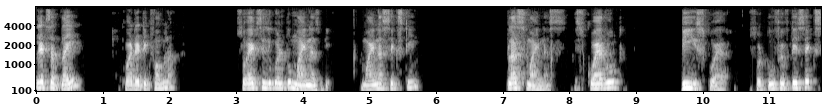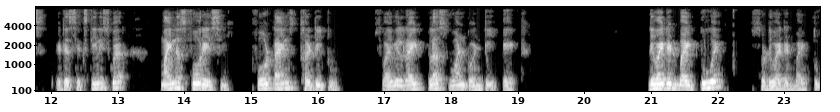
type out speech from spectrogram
Let's apply quadratic formula. So x is equal to minus b minus 16 plus minus square root b square. So 256 it is 16 square minus 4ac 4 times 32. So I will write plus 128 divided by 2a. So divided by 2.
